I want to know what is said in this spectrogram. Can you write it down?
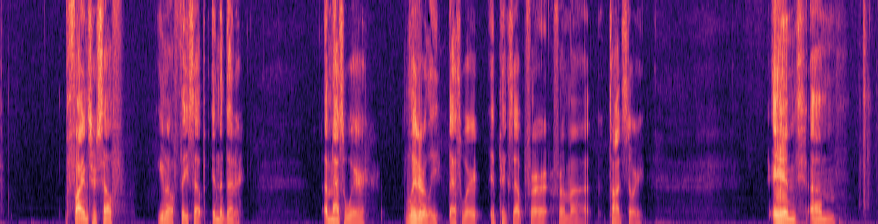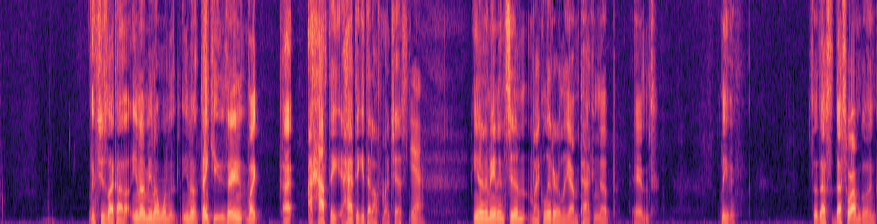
finds herself, you know, face up in the gutter. And that's where, literally, that's where it picks up for from uh, Todd's story. And um, and she's like, uh, you know what I mean? I want to, you know, thank you. Is there any, like, I I have to had to get that off my chest. Yeah. You know what I mean? And soon, like literally, I'm packing up and leaving. So that's that's where I'm going.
